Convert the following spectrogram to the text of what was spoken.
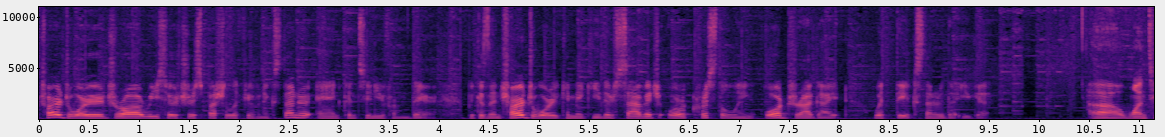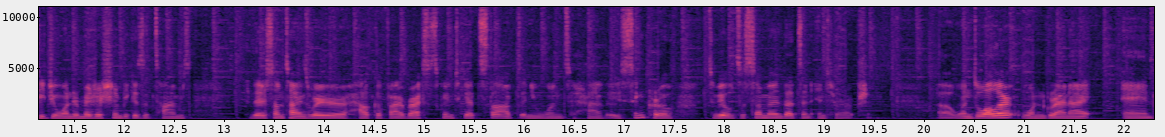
Charge Warrior, draw Researcher special if you have an extender, and continue from there. Because then Charge Warrior can make either Savage or Crystal Wing or Dragite with the extender that you get. Uh, one TG Wonder Magician because at times there's sometimes where your Halqifibrax is going to get stopped and you want to have a Synchro to be able to summon, that's an interruption. Uh, one Dweller, one Granite, and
